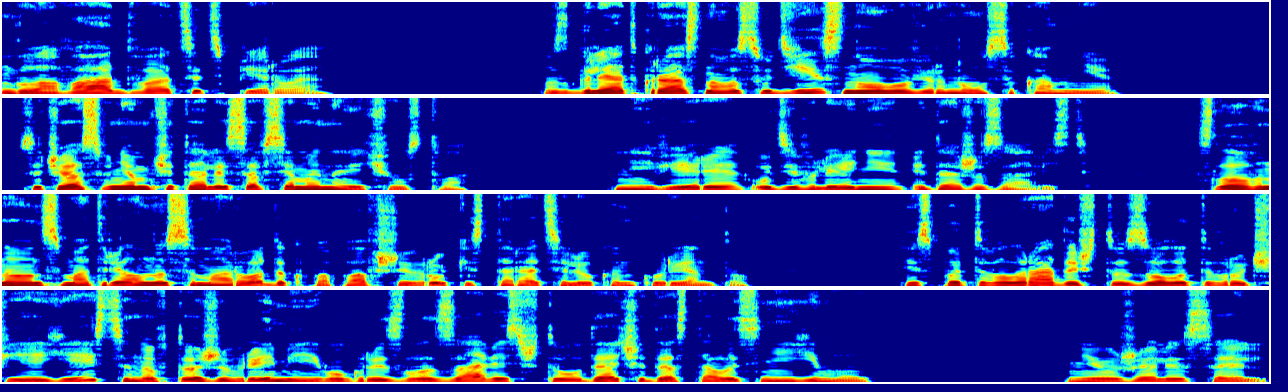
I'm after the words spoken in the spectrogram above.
Глава двадцать первая. Взгляд красного судьи снова вернулся ко мне. Сейчас в нем читались совсем иные чувства. Неверие, удивление и даже зависть. Словно он смотрел на самородок, попавший в руки старателю-конкуренту. Испытывал радость, что золото в ручье есть, но в то же время его грызла зависть, что удача досталась не ему. «Неужели Сель?»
